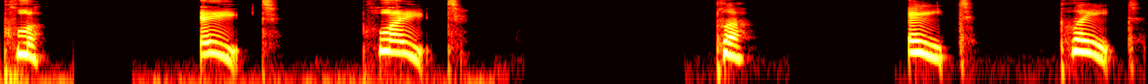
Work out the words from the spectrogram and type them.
pl eight plate. Pl, eight, plate.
